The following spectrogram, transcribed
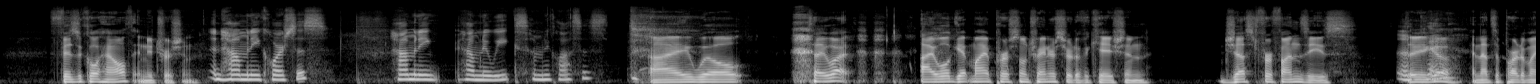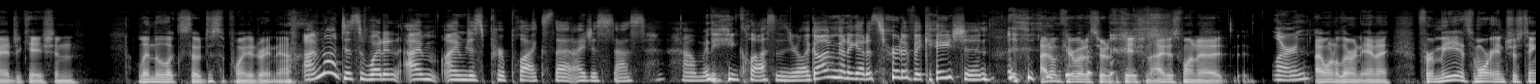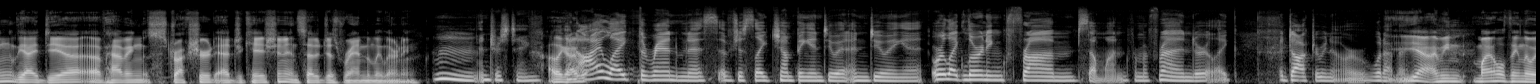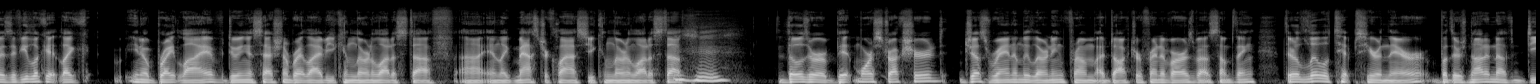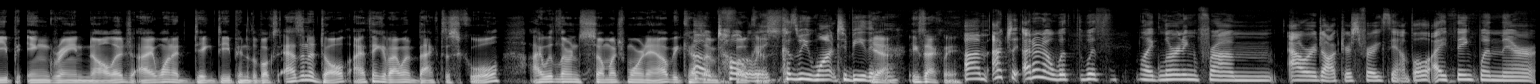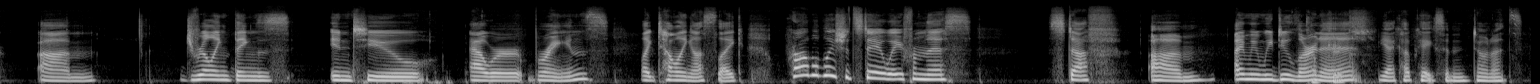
physical health and nutrition. And how many courses? How many? How many weeks? How many classes? I will tell you what, I will get my personal trainer certification just for funsies. There you go. And that's a part of my education. Linda looks so disappointed right now. I'm not disappointed. I'm I'm just perplexed that I just asked how many classes. And you're like, oh, I'm gonna get a certification. I don't care about a certification. I just want to Learn. I want to learn and I for me it's more interesting the idea of having structured education instead of just randomly learning. Hmm, interesting. I like- and I- I, like the randomness of just like jumping into it and doing it, or like learning from someone, from a friend, or like a doctor we know, or whatever. Yeah, I mean, my whole thing though is if you look at like you know Bright Live, doing a session on Bright Live, you can learn a lot of stuff, uh, and like Masterclass, you can learn a lot of stuff. Those are a bit more structured. Just randomly learning from a doctor friend of ours about something, there are little tips here and there, but there's not enough deep ingrained knowledge. I want to dig deep into the books. As an adult, I think if I went back to school, I would learn so much more now because Oh, I'm totally. Because we want to be there. Yeah, exactly. Um, actually, I don't know with with like learning from our doctors, for example. I think when they're um, drilling things into our brains, like telling us like probably should stay away from this stuff. Um, I mean, we do learn Cupcakes. it. Yeah, cupcakes and donuts.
